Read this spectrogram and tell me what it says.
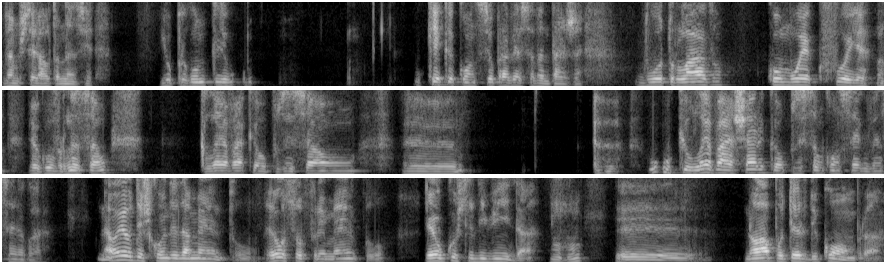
vamos ter alternância. E eu pergunto-lhe o que é que aconteceu para haver essa vantagem. Do outro lado, como é que foi a, a governação que leva a que a oposição. Uh, uh, o, que o leva a achar que a oposição consegue vencer agora? Não, é o descontentamento, é o sofrimento, é o custo de vida. Uhum. É não há poder de compra.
